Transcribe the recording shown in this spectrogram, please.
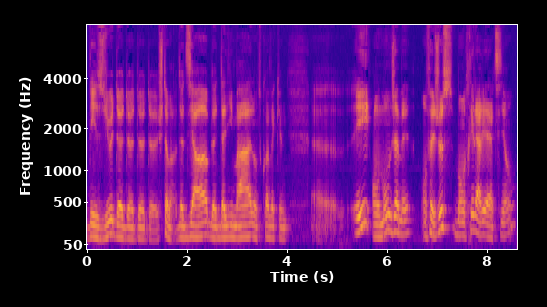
des yeux de, de, de, justement, de diable, d'animal, en tout cas avec une... Euh, et on ne montre jamais. On fait juste montrer la réaction.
